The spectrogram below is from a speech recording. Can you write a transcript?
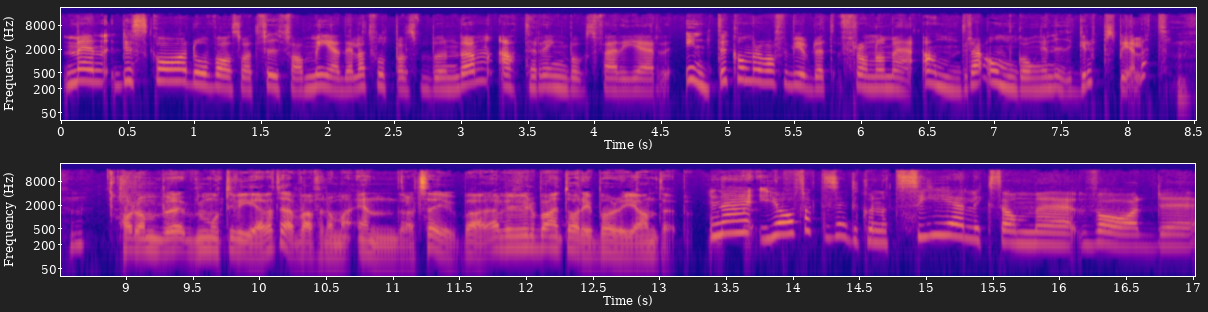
men det ska då vara så att Fifa har meddelat fotbollsförbunden att regnbågsfärger inte kommer att vara förbjudet från och med andra omgången i gruppspelet. Har de motiverat det här, varför de har ändrat sig? Bara, "Ja, vi vill bara inte ha det i början typ. Nej, jag har faktiskt inte kunnat se liksom eh, vad, eh,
